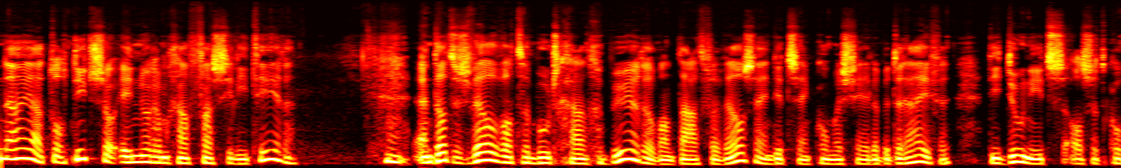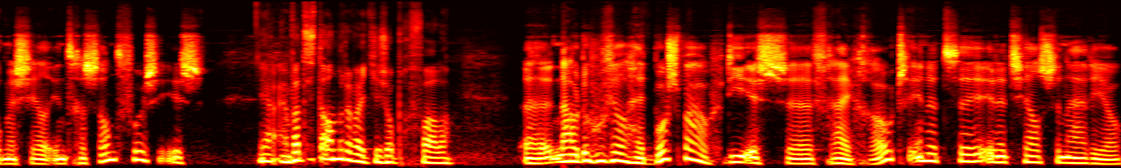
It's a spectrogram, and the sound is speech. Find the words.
nou ja, toch niet zo enorm gaan faciliteren. En dat is wel wat er moet gaan gebeuren. Want laten we wel zijn, dit zijn commerciële bedrijven. Die doen iets als het commercieel interessant voor ze is. Ja, en wat is het andere wat je is opgevallen? Uh, nou, de hoeveelheid bosbouw, die is uh, vrij groot in het, uh, in het Shell-scenario.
